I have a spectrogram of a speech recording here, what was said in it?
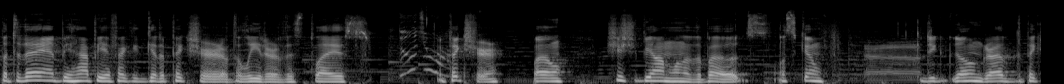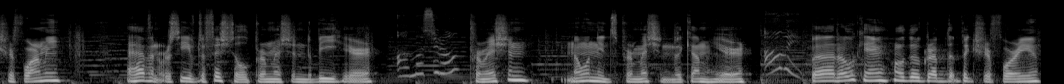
But today I'd be happy if I could get a picture of the leader of this place. A picture? Well, she should be on one of the boats. Let's go. Uh. Could you go and grab the picture for me? I haven't received official permission to be here. Permission? No one needs permission to come here. But okay, I'll go grab the picture for you.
